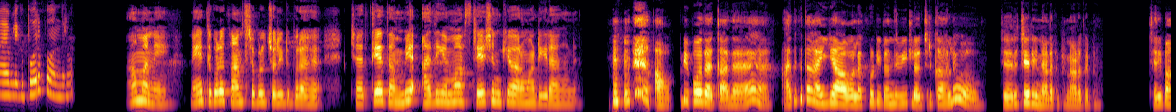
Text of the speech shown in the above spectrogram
அவளுக்கு பொறுப்பு வந்துடும் ஆமாண்ணே. நேத்து கூட கான்ஸ்டபிள் சொல்லிட்டு போறாங்க. சத்யா தம்பி அதிகமா ஸ்டேஷனுக்கே வர மாட்டேங்கிறாங்கன்னு அப்படி போதா கதை? அதுக்கு தான் ஐயா அவளை கூட்டிட்டு வந்து வீட்டுல வச்சிருக்காளோ? சரி சரி நடக்கட்டும் நடக்கட்டும். சரிப்பா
